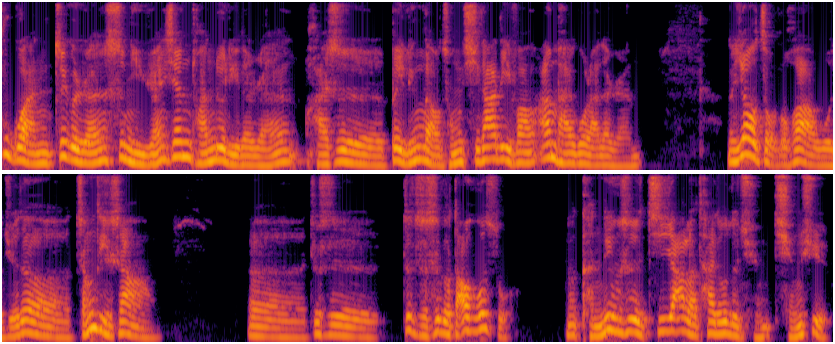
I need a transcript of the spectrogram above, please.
不管这个人是你原先团队里的人，还是被领导从其他地方安排过来的人，那要走的话，我觉得整体上，呃，就是这只是个导火索，那肯定是积压了太多的情情绪，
